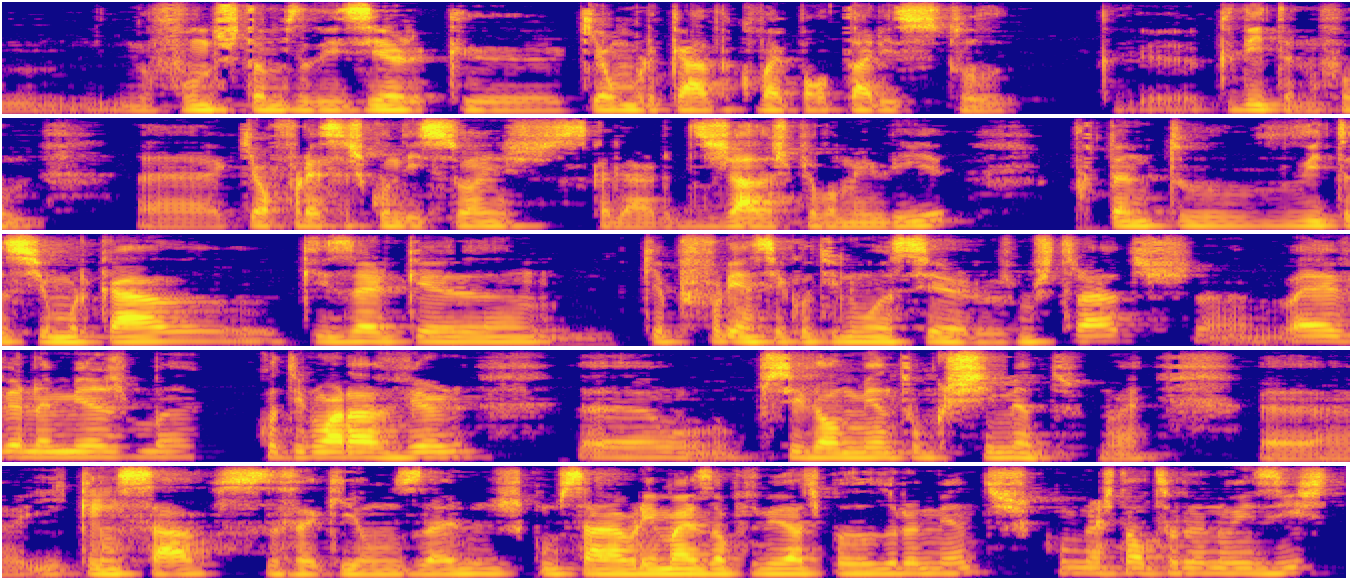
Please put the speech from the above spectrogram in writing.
no fundo estamos a dizer que, que é um mercado que vai pautar isso tudo, que, que dita, no fundo, uh, que oferece as condições, se calhar, desejadas pela maioria. Portanto, evita-se o mercado quiser que, que a preferência continue a ser os mestrados, uh, vai haver na mesma, continuar a haver uh, possivelmente um crescimento, não é? Uh, e quem sabe se daqui a uns anos começar a abrir mais oportunidades para doutoramentos, como nesta altura não existe,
